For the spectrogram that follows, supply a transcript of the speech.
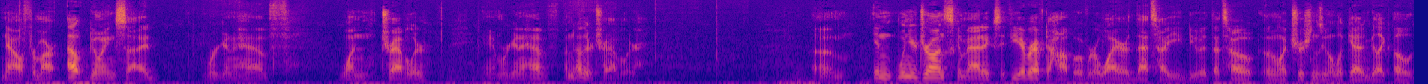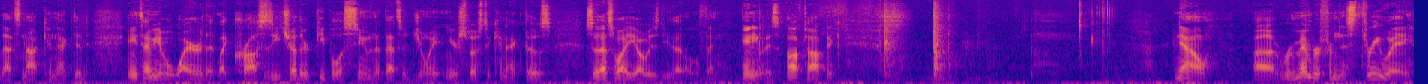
Now from our outgoing side, we're going to have one traveler and we're going to have another traveler. Um, and when you're drawing schematics, if you ever have to hop over a wire, that's how you do it. That's how an electrician's going to look at it and be like, "Oh, that's not connected." Anytime you have a wire that like crosses each other, people assume that that's a joint and you're supposed to connect those. So that's why you always do that little thing. Anyways, off topic. Now, uh, remember from this three-way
